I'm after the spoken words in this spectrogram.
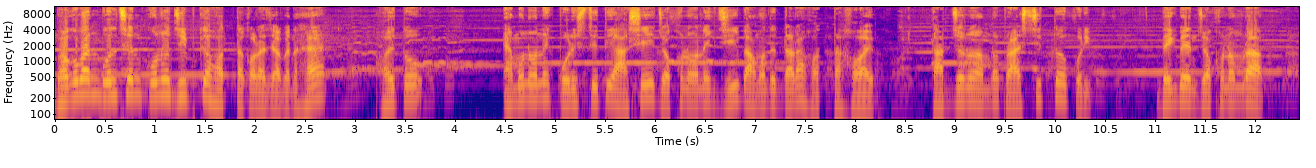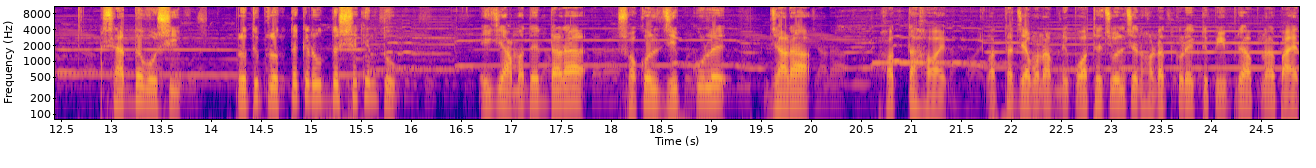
ভগবান বলছেন, কোনো জীবকে হত্যা করা যাবে না। হ্যাঁ হয়তো এমন অনেক পরিস্থিতি আসে যখন অনেক জীব আমাদের দ্বারা হত্যা হয়। তার জন্য আমরা প্রায়শ্চিত্তও করি। দেখবেন, যখন আমরা শ্রাদ্ধ বসি, প্রতি প্রত্যেকের উদ্দেশ্যে কিন্তু এই যে আমাদের দ্বারা সকল জীবকুলে যারা হত্যা হয়, অর্থাৎ যেমন আপনি পথে চলছেন, হঠাৎ করে একটি পিঁপড়ে আপনার পায়ের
